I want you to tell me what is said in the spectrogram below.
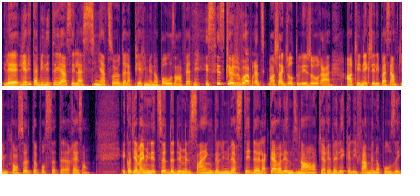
L'irritabilité, hein, c'est la signature de la périménopause, en fait. C'est ce que je vois pratiquement chaque jour, tous les jours en clinique chez les patientes qui me consultent pour cette raison. Écoute, il y a même une étude de 2005 de l'Université de la Caroline du Nord qui a révélé que les femmes ménopausées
